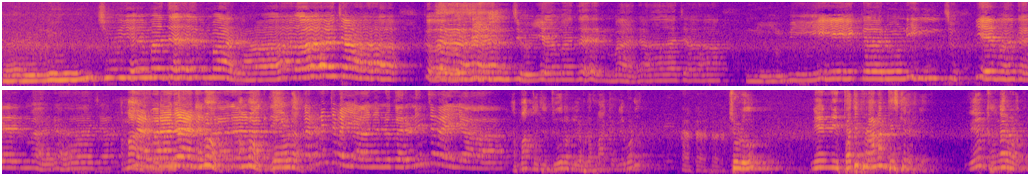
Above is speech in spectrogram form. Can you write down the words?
కరుణించు యమధర్మరాజా కరుణించు యమధర్మరాజా నీవే కరుణించు యమధర్మరాజా. ధర్మరాజా ధర్మరాజా నాకు. కరుణించవయ్యా నన్ను కరుణించవయ్యా. అమ్మ కొంచెం దూరం నిలబడు అమ్మా ఇక్కడ నిలబడు. చూడు నేను నీ పది ప్రాణం తీసుకెళ్ళట్లేదు. ఏం కంగారు పడకు. ఆయన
